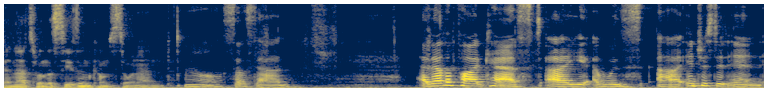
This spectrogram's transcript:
and that's when the season comes to an end. Oh, so sad. Another podcast I was uh, interested in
